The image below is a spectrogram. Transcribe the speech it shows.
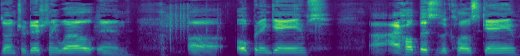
done traditionally well in uh, opening games uh, I hope this is a close game.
